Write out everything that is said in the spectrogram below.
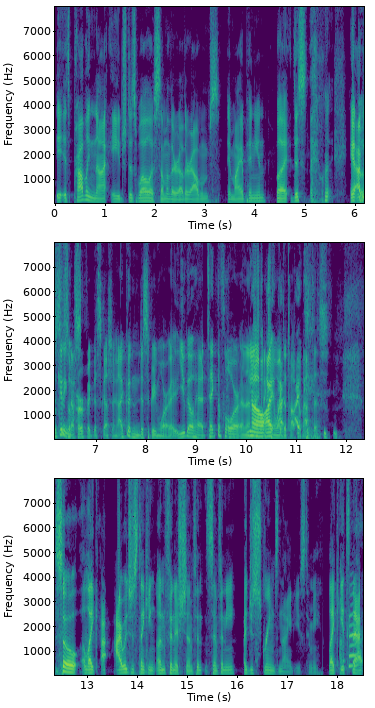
It, it's probably not aged as well as some of their other albums, in my opinion. But this, yeah, I was getting is a perfect discussion. I couldn't disagree more. You go ahead, take the floor, and then No, I, I I- can't wait I- to talk I- about this. So, like, I, was just thinking, unfinished Symphon- symphony. It just screams '90s to me. Like, it's Okay. that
